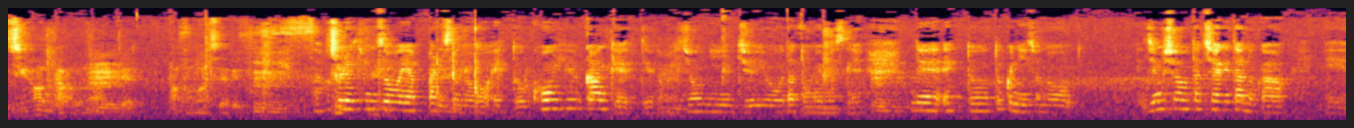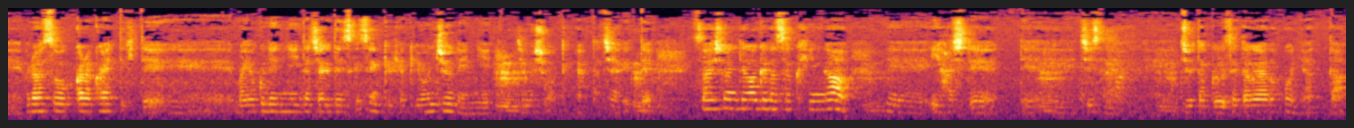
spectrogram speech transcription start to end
違うんだろうなって、まあ、思わせる。坂倉純三はやっぱりその、えっと、交友関係っていうのが非常に重要だと思いますね。で、えっと、特にその事務所を立ち上げたのが、えー、フランスから帰ってきて、えーまあ、翌年に立ち上げてるんですけど1940年に事務所を立ち上げて、最初に手がけた作品が、えー、伊橋でで小さな住宅世田谷の方にあった、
